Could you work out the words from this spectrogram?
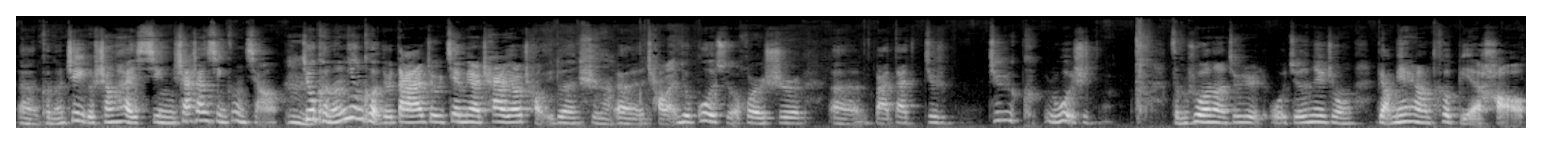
嗯，可能这个伤害性、杀伤性更强，就可能宁可就是大家就是见面叉着腰吵一顿，是的呃，吵完就过去了，或者是呃，把大就是就是可如果是怎么说呢？就是我觉得那种表面上特别好，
